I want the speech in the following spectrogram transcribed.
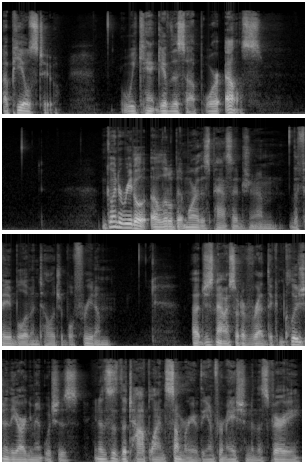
appeals to. We can't give this up or else. I'm going to read a, a little bit more of this passage, um, The Fable of Intelligible Freedom. Uh, just now, I sort of read the conclusion of the argument, which is, you know, this is the top line summary of the information in this very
